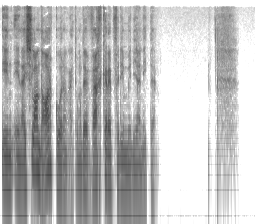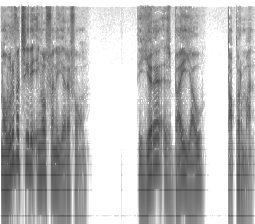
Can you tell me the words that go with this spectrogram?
en en hy slaan daar koring uit omdat hy wegkruip vir die Midianiete. Maar hoor wat sê die engel van die Here vir hom? Die Here is by jou, dapper man.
